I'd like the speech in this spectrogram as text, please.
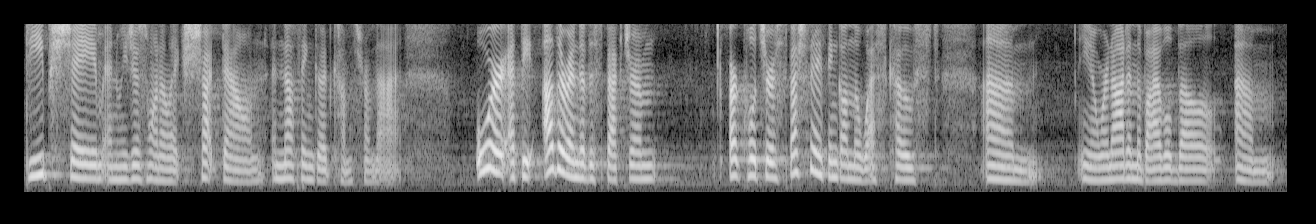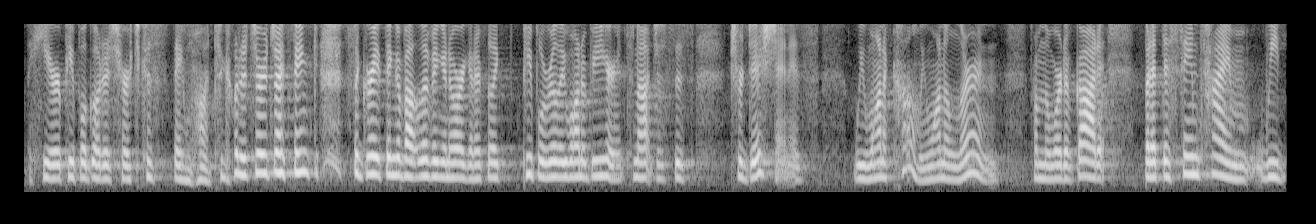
deep shame and we just want to like shut down, and nothing good comes from that. Or at the other end of the spectrum, our culture, especially I think on the West Coast, um, you know, we're not in the Bible Belt. Um, here, people go to church because they want to go to church. I think it's the great thing about living in Oregon. I feel like people really want to be here. It's not just this tradition. It's we want to come. We want to learn from the Word of God. But at the same time, we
